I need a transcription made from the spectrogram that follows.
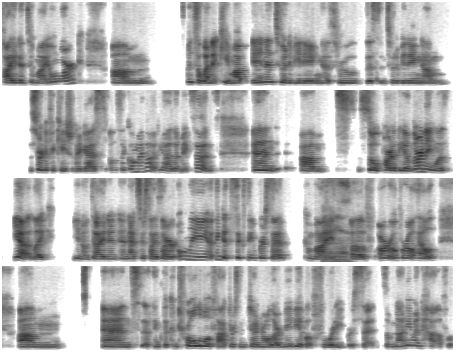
tie it into my own work um, and so when it came up in intuitive eating uh, through this intuitive eating um, certification i guess i was like oh my god yeah that makes sense and um, so part of the unlearning was yeah like you know, diet and, and exercise are only, I think it's 16% combined Ah, of our overall health. Um, and I think the controllable factors in general are maybe about 40%. So not even half of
